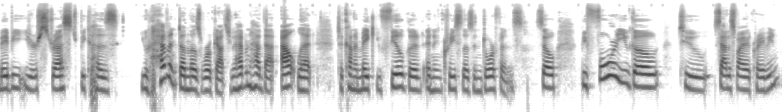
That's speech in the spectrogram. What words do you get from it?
Maybe you're stressed because you haven't done those workouts, you haven't had that outlet to kind of make you feel good and increase those endorphins. So before you go to satisfy a craving,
